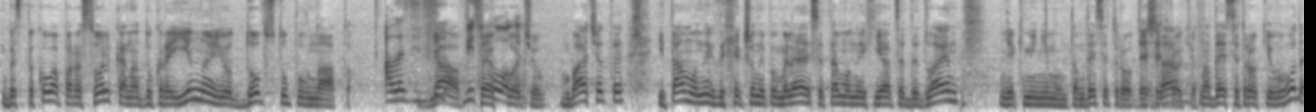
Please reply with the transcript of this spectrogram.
безпекова парасолька над Україною до вступу в НАТО. Але з Я це відколи? хочу бачити. І там у них, якщо не помиляюся, там у них є це дедлайн, як мінімум, там 10 років. 10 да? років. На 10 років угода.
